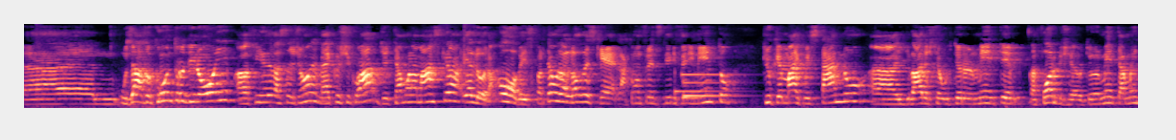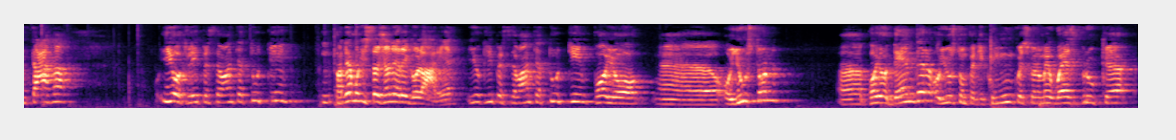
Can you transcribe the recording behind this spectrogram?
eh, usato contro di noi alla fine della stagione, ma eccoci qua, gettiamo la maschera. E allora, Ovest, partiamo dall'Ovest che è la conference di riferimento più che mai quest'anno, eh, il divario si è ulteriormente, la forbice è ulteriormente aumentata. Io Clippers davanti a tutti, parliamo di stagione regolare, eh. io Clippers davanti a tutti, poi ho, eh, ho Houston, eh, poi ho Denver, ho Houston perché comunque secondo me Westbrook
